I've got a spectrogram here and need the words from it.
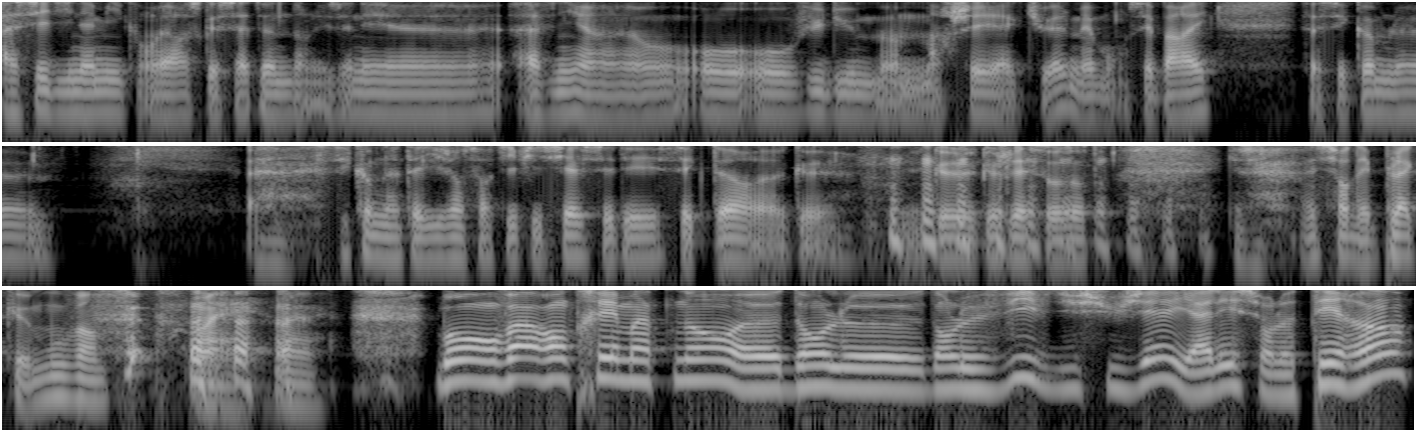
assez dynamique. On verra ce que ça donne dans les années à venir euh, au, vu du marché actuel. Mais bon, c'est pareil. Ça, c'est comme le. Euh, C'est comme l'intelligence artificielle, c'est des secteurs euh, que, que, que je laisse aux autres. Sur des plaques mouvantes. Ouais, ouais. Bon, on va rentrer maintenant euh, dans, le, dans le vif du sujet et aller sur le terrain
